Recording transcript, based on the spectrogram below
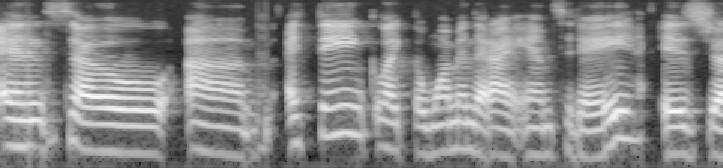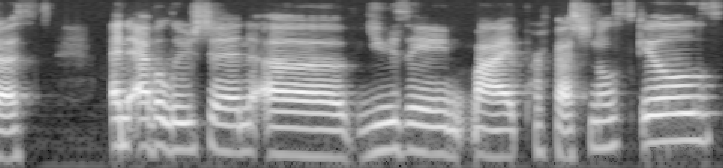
And so um, I think like the woman that I am today is just an evolution of using my professional skills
